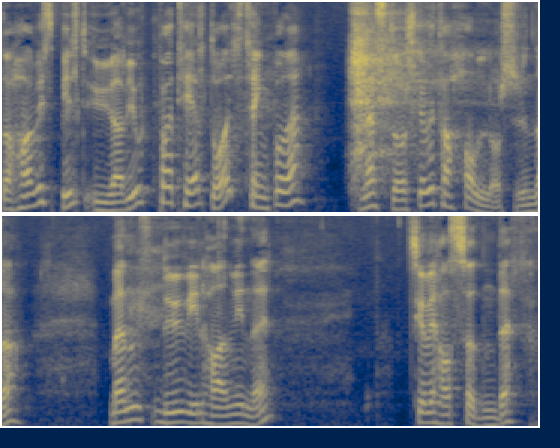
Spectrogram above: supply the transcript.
Da har vi spilt uavgjort på et helt år. Tenk på det. Neste år skal vi ta halvårsrunda. Men du vil ha en vinner? Skal vi ha sudden death?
